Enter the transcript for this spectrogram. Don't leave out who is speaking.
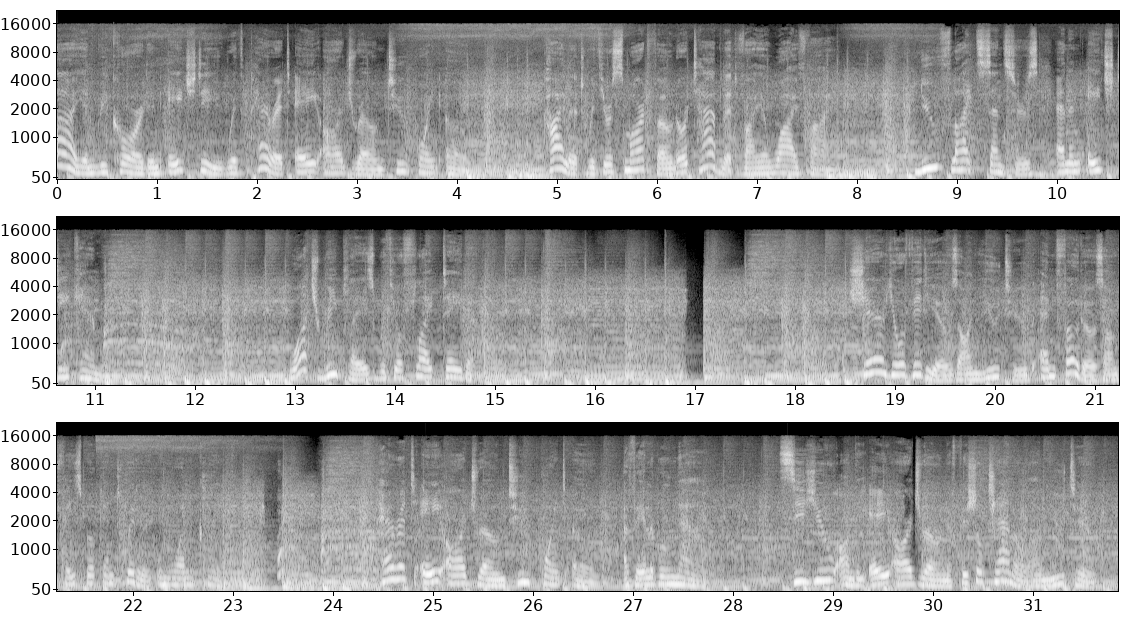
Speaker 1: Fly and record in HD with Parrot AR Drone 2.0. Pilot with your smartphone or tablet via Wi Fi. New flight sensors and an HD camera. Watch replays with your flight data. Share your videos on YouTube and photos on Facebook and Twitter in one click. Parrot AR Drone 2.0, available now. See you on the AR Drone official channel on YouTube.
